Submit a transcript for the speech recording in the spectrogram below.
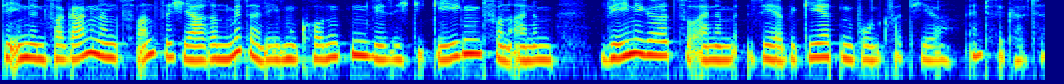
die in den vergangenen 20 Jahren miterleben konnten, wie sich die Gegend von einem weniger zu einem sehr begehrten Wohnquartier entwickelte.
